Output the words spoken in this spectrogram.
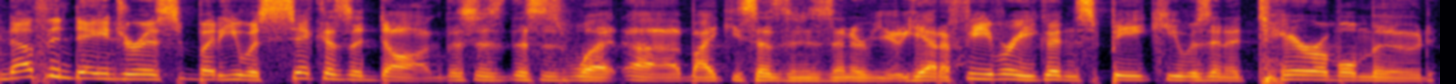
nothing dangerous, but he was sick as a dog. This is this is what uh, Mikkey says in his interview. He had a fever. He couldn't speak. He was in a terrible mood,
